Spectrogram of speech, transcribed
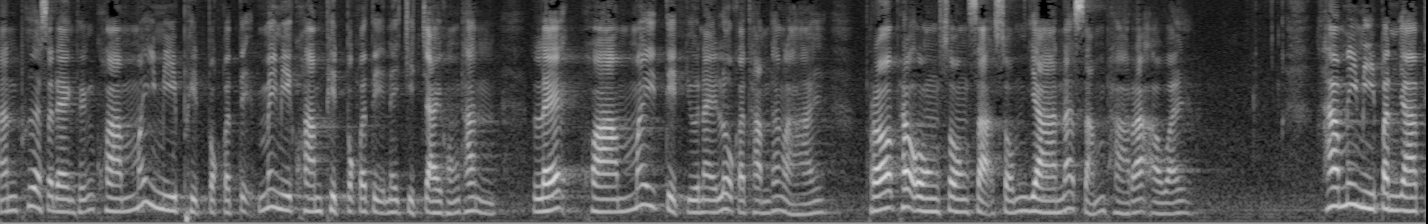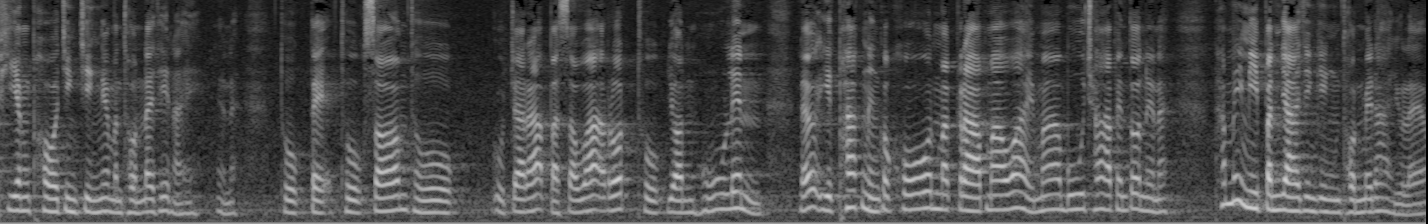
นั้นเพื่อแสดงถึงความไม่มีผิดปกติ ไม่มีความผิดปกติในจิตใจของท่าน และความไม่ติดอยู่ในโลกธรรมทั้งหลาย เพราะพระองค์ทรงสะสมญาณสัมภาระเอาไว้ ถ้าไม่มีปัญญาเพียงพอจริง ๆ เนี่ยมันทนได้ที่ไหนเนี่ยนะถูกเตะถูกซ้อม ถูกอุจจาระปัสสาวะรถถูกย่อนหูเล่น แล้วอีกภาคหนึ่งก็โคนมากราบมาไหว้มาบูชาเป็นต้นเนี่ยนะถ้าไม่มีปัญญาจริง ๆ ทนไม่ได้อยู่แล้ว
